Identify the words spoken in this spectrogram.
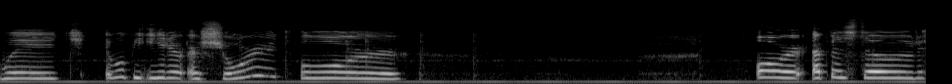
which it will be either a short or or episode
